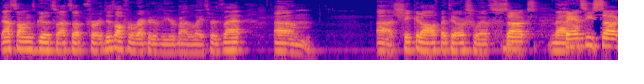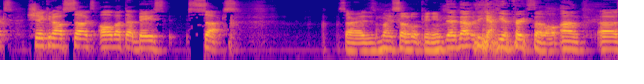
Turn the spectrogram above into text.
that song's good. So that's up for. This is all for record of the year, by the way. So is that. Um, uh, "Shake It Off" by Taylor Swift. Sucks. Not- Fancy sucks. Shake it off sucks. All about that bass sucks. Sorry, this is my subtle opinion. That, that, yeah, yeah, very subtle. Um, Uh,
